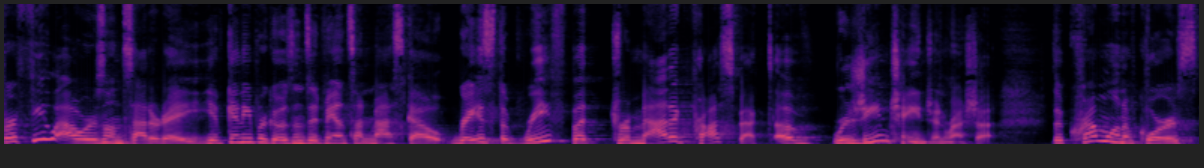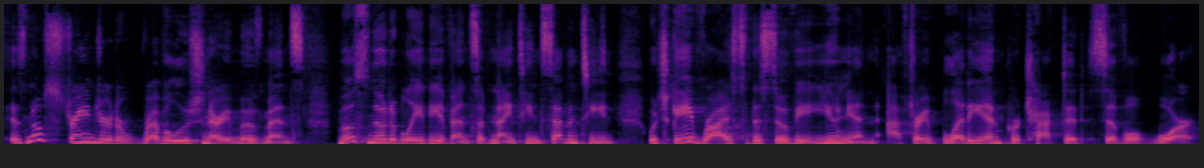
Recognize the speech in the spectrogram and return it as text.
For a few hours on Saturday, Yevgeny Prigozhin's advance on Moscow raised the brief but dramatic prospect of regime change in Russia. The Kremlin, of course, is no stranger to revolutionary movements, most notably the events of 1917, which gave rise to the Soviet Union after a bloody and protracted civil war.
